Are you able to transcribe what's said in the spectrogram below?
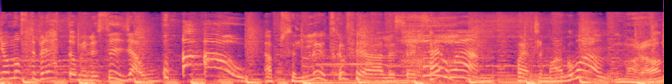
jag måste berätta om min Lucia. Wow! Absolut, ska vi få göra alldeles strax. Här är Wham på Äntligen morgon. God morgon. God morgon.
